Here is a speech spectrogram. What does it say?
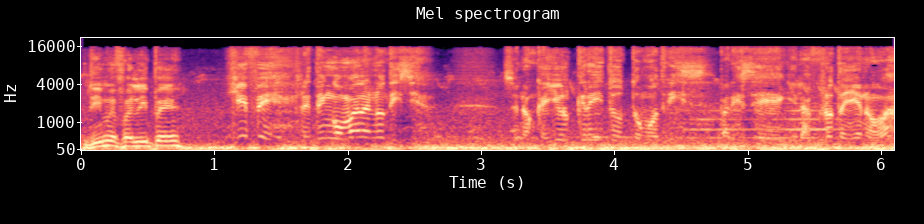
Dime, Felipe. Jefe, le tengo mala noticia. Se nos cayó el crédito automotriz. Parece que la flota ya no va.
